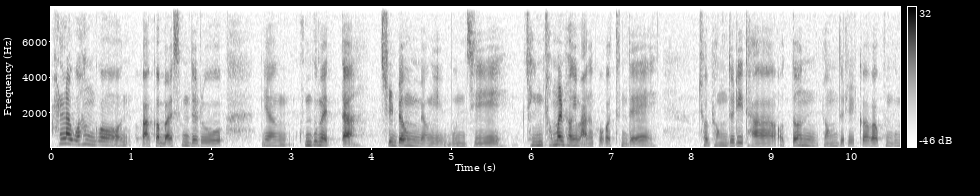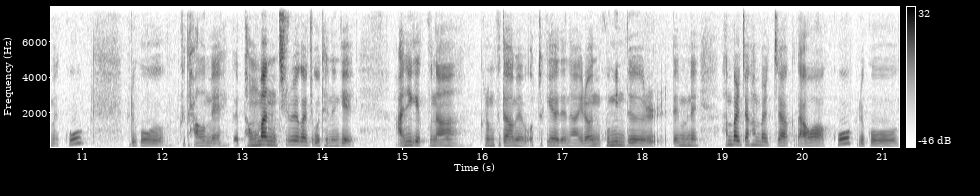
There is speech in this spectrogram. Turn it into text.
하려고 한 건 아까 말씀대로 그냥 궁금했다. 질병명이 뭔지 정- 정말 병이 많을 것 같은데 저 병들이 다 어떤 병들일까가 궁금했고 그리고 그 다음에 그러니까 병만 치료해가지고 되는 게 아니겠구나. 그럼 그 다음에 어떻게 해야 되나 이런 고민들 때문에 한 발짝 한 발짝 나와왔고 그리고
